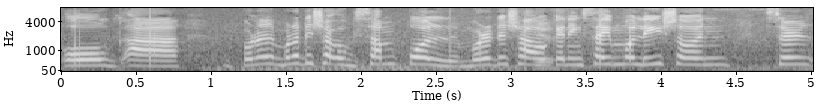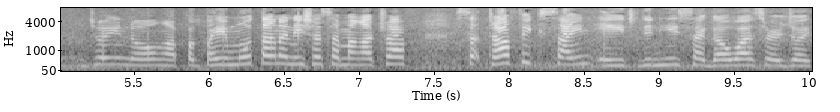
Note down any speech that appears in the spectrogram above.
og ah, mura mura di siya og sample mura di siya og Yes. kaning simulation Sir Joy no nga pagpahimutang na ni siya sa mga traf- sa traffic signage dinhi sa gawa Sir Joy.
